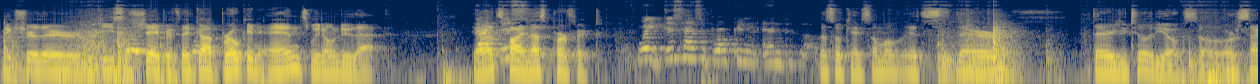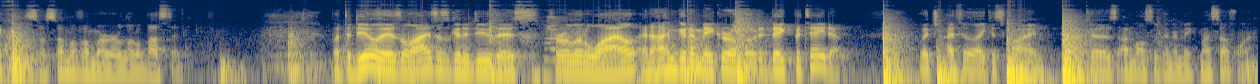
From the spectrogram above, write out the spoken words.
Make sure they're in decent shape. If they've got broken ends, we don't do that. Yeah, Dad, that's this- fine. That's perfect. Wait, this has a broken end though. That's okay. Some of it's their their utility oaks so, or seconds, so some of them are a little busted. But the deal is, Eliza's going to do this for a little while, and I'm going to make her a loaded baked potato, which I feel like is fine because I'm also going to make myself one.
